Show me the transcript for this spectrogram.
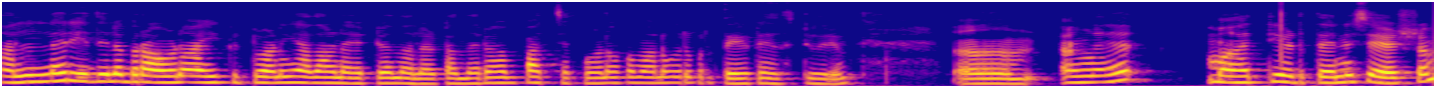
നല്ല രീതിയിൽ ബ്രൗൺ ആയി കിട്ടുവാണെങ്കിൽ അതാണ് ഏറ്റവും നല്ലത് കേട്ടോ. അന്നേരം പച്ചപ്പോണൊക്കെ മാറുമ്പോൾ ഒരു പ്രത്യേക ടേസ്റ്റ് വരും. അങ്ങനെ മാറ്റിയെടുത്തതിന് ശേഷം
